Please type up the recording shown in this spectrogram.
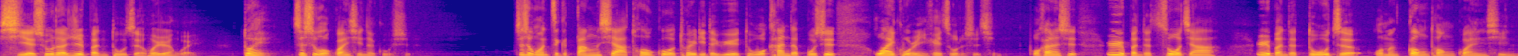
写出了日本读者会认为，对，这是我关心的故事。这是我们这个当下透过推理的阅读，我看的不是外国人也可以做的事情，我看的是日本的作家、日本的读者，我们共同关心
